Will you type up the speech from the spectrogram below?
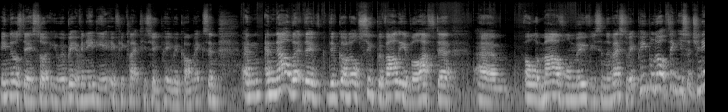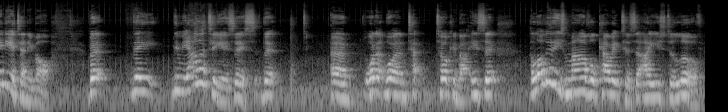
in those days thought you were a bit of an idiot if you collected superhero comics. And and, and now that they've they've gone all super valuable after um, all the Marvel movies and the rest of it, people don't think you're such an idiot anymore. But the the reality is this that um, what what I'm t- talking about is that a lot of these Marvel characters that I used to love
